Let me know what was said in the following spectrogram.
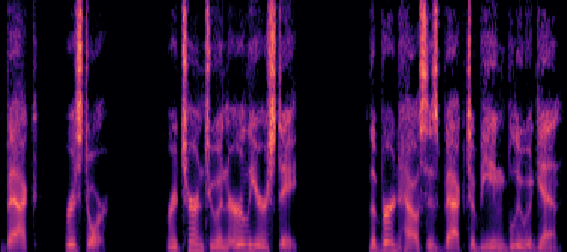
Back, restore. Return to an earlier state. The birdhouse is back to being blue again.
